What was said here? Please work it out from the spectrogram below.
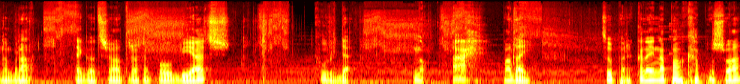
Dobra, tego trzeba trochę poubijać. Kurde. No, ach, padaj. Super, kolejna pałka poszła.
